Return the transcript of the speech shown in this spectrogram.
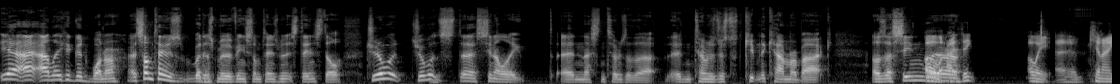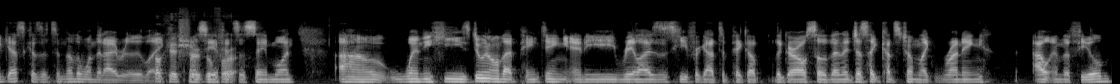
Yeah, I, I, like a good winner. Uh, sometimes when it's moving, sometimes when it's staying still. Do you know what? Do you know what's the scene I like in this in terms of that? In terms of just keeping the camera back. There's a scene where oh, I think. Oh wait, uh, can I guess? Because it's another one that I really like. Okay, sure. see if it's it. the same one. Uh, when he's doing all that painting and he realizes he forgot to pick up the girl, so then it just like cuts to him like running out in the field.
